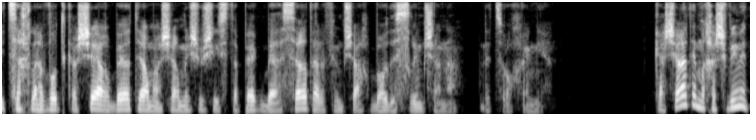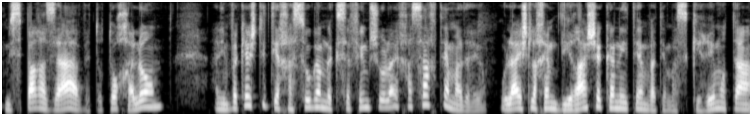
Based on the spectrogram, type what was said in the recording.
יצטרך לעבוד קשה הרבה יותר מאשר מישהו שיסתפק ב-10,000 ש"ח בעוד 20 שנה, לצורך העניין. כאשר אתם מחשבים את מספר הזהב, את אותו חלום, אני מבקש שתתייחסו גם לכספים שאולי חסכתם עד היום. אולי יש לכם דירה שקניתם ואתם משכירים אותה.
